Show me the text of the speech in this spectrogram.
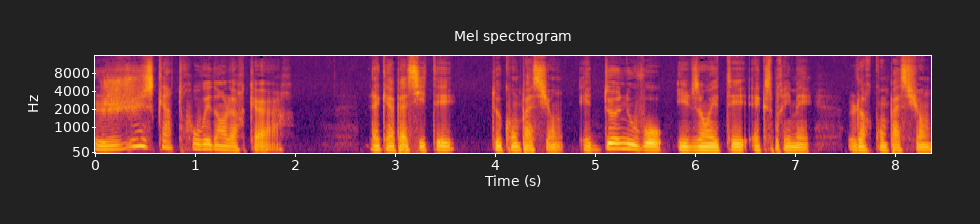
jusqu'à trouver dans leur cœur la capacité de compassion. Et de nouveau, ils ont été exprimés leur compassion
